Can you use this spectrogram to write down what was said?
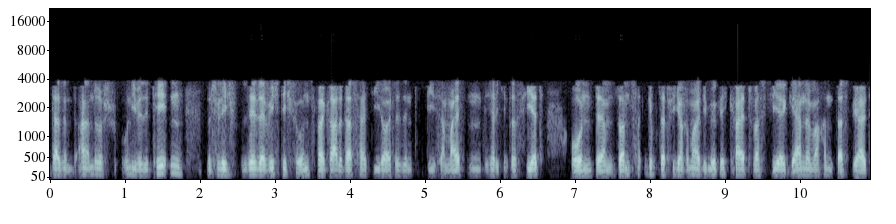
da sind andere Universitäten natürlich sehr sehr wichtig für uns, weil gerade das halt die Leute sind, die es am meisten sicherlich interessiert. Und ähm, sonst gibt es natürlich auch immer die Möglichkeit, was wir gerne machen, dass wir halt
